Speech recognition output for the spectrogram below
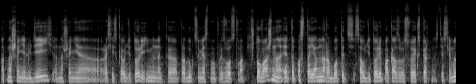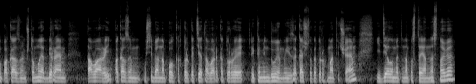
отношение людей, отношение российской аудитории именно к продукции местного производства. Что важно, это постоянно работать с аудиторией, показывая свою экспертность. Если мы показываем, что мы отбираем товары и показываем у себя на полках только те товары, которые рекомендуем и за качество которых мы отвечаем, и делаем это на постоянной основе,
